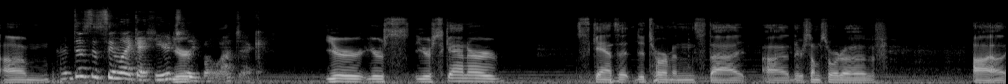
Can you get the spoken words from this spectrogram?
Um, It doesn't seem like a huge You're- leap of logic. your your your scanner scans it, determines that uh, there's some sort of uh,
